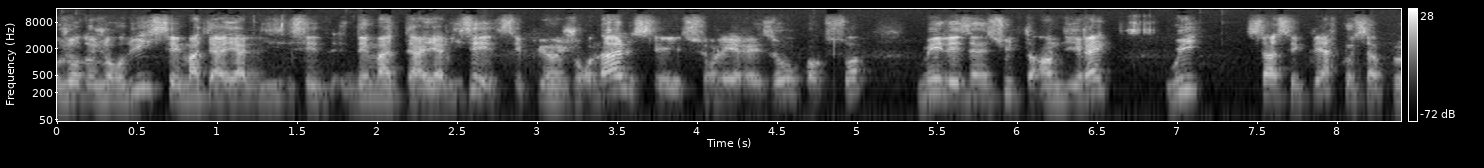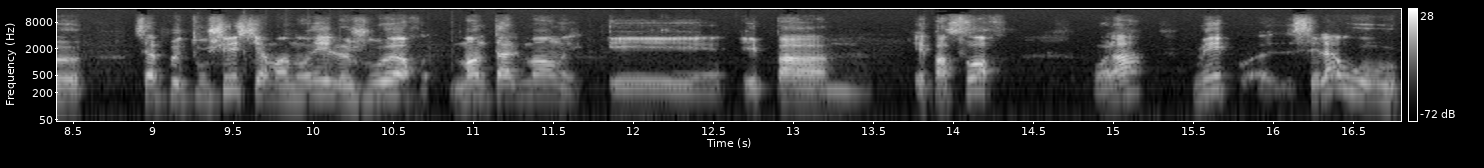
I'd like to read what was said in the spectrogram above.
Au jour d'aujourd'hui, c'est dématérialisé. C'est plus un journal, c'est sur les réseaux, quoi que ce soit. Mais les insultes en direct, oui, ça c'est clair que ça peut, ça peut toucher si à un moment donné le joueur mentalement est, est, pas, est pas fort. Voilà. Mais c'est là où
